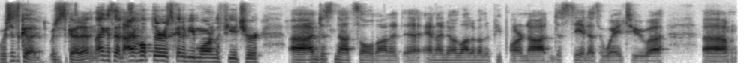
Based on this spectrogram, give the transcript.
which is good, which is good. And like I said, I hope there's going to be more in the future. Uh, I'm just not sold on it, uh, and I know a lot of other people are not, and just see it as a way to uh, um,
